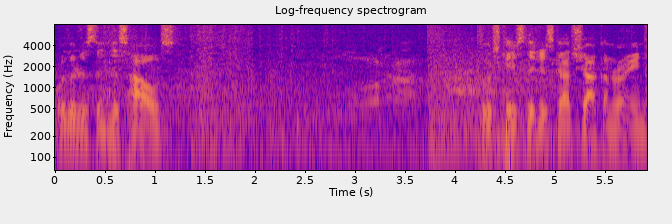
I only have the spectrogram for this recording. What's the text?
Or they're just in this house. In which case they just got shotgun range.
